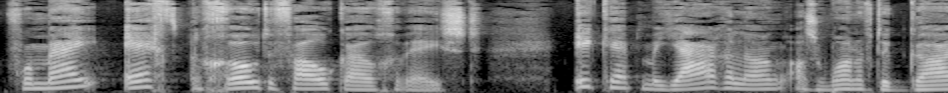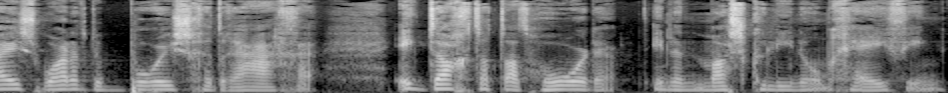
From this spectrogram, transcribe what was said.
Voor mij echt een grote valkuil geweest. Ik heb me jarenlang als one of the guys, one of the boys gedragen. Ik dacht dat dat hoorde in een masculine omgeving.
